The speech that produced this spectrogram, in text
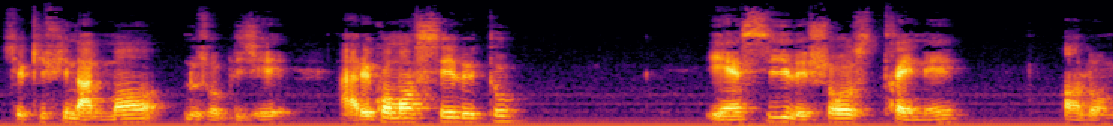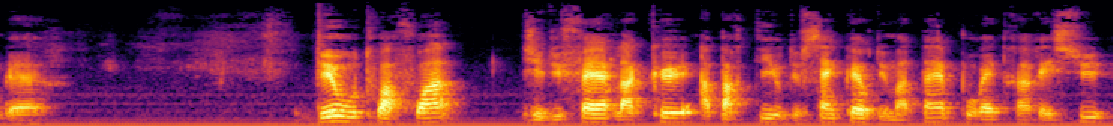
ce qui finalement nous obligeait à recommencer le tout. Et ainsi les choses traînaient en longueur. Deux ou trois fois, j'ai dû faire la queue à partir de 5 heures du matin pour être reçu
